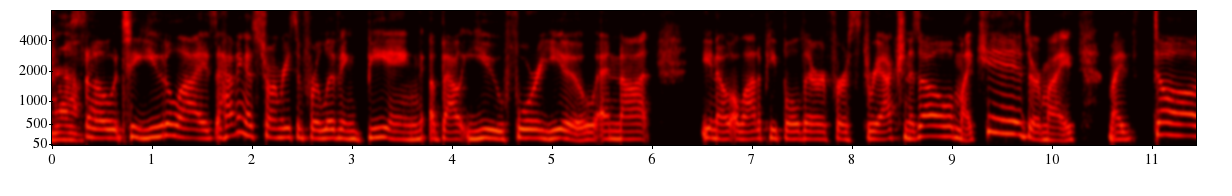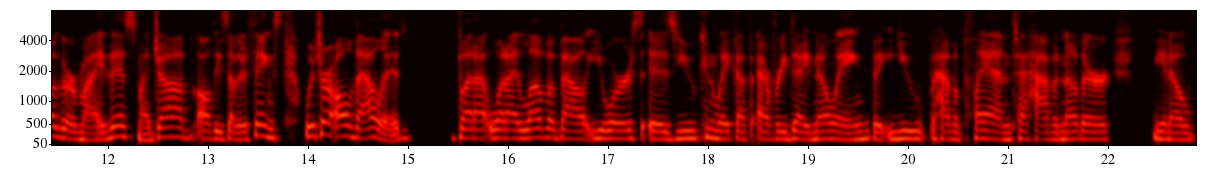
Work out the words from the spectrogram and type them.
yeah. So to utilize having a strong reason for living being about you for you and not you know a lot of people their first reaction is oh my kids or my my dog or my this my job all these other things which are all valid. But what i love about yours is you can wake up every day knowing that you have a plan to have another you know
